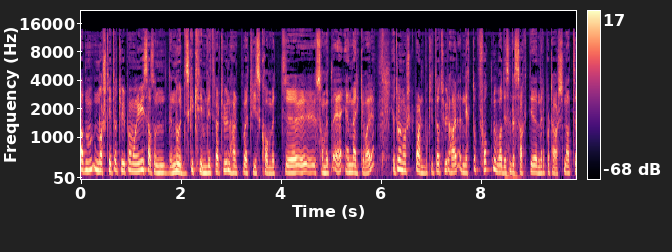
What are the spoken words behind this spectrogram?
at norsk litteratur på mange vis, altså den nordiske krimlitteraturen, har på et vis kommet uh, som et, en merkevare. Jeg tror norsk barneboklitteratur har nettopp fått noe av det som ble sagt i denne reportasjen, at,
